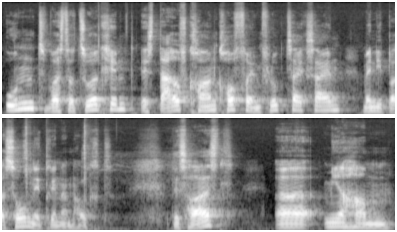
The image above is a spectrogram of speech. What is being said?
Und was dazu kommt, es darf kein Koffer im Flugzeug sein, wenn die Person nicht drinnen hockt. Das heißt, äh, wir haben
